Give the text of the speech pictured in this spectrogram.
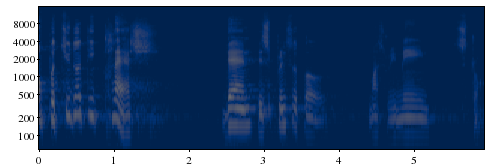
opportunity clash, then his principle must remain strong.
